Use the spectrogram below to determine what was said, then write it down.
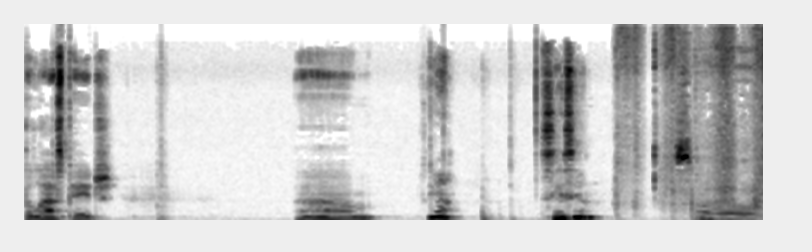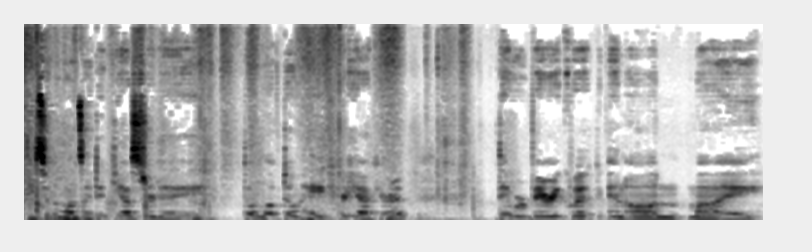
the last page. Um, so yeah, see you soon. So these are the ones I did yesterday. Don't love, don't hate, pretty accurate. They were very quick and on my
